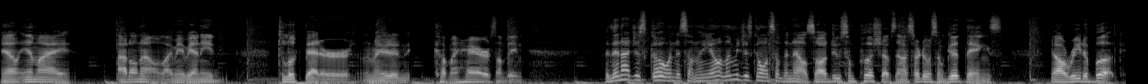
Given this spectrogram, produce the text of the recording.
You know, am I? I don't know. Like maybe I need to look better. Maybe I cut my hair or something. But then I just go into something. You know, let me just go on something else. So I'll do some push-ups and I start doing some good things. You know, I'll read a book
